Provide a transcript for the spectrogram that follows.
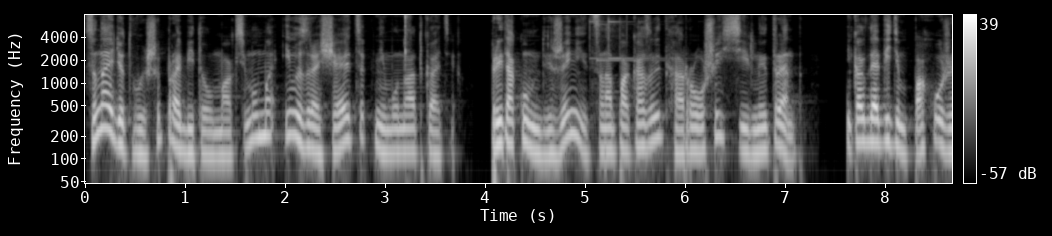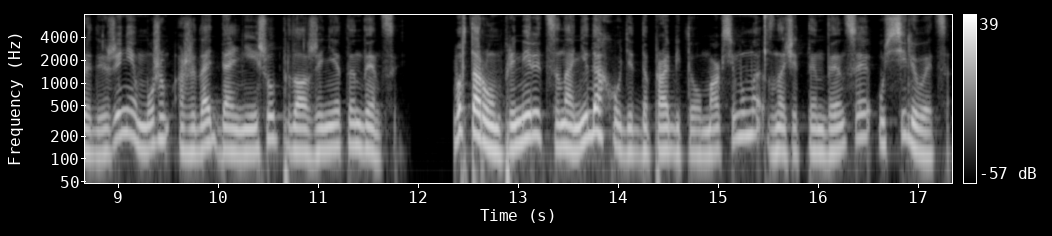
Цена идет выше пробитого максимума и возвращается к нему на откате. При таком движении цена показывает хороший сильный тренд. И когда видим похожее движение, можем ожидать дальнейшего продолжения тенденции. Во втором примере цена не доходит до пробитого максимума, значит тенденция усиливается.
